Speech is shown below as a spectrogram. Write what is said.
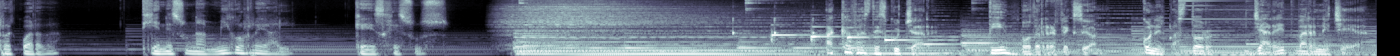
Recuerda, tienes un amigo real que es Jesús. Acabas de escuchar Tiempo de Reflexión con el pastor Jared Barnechea.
